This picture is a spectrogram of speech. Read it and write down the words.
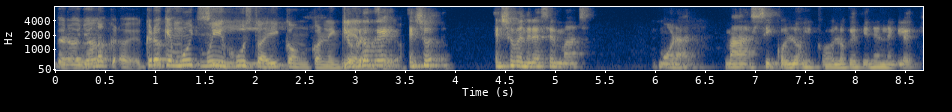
pero yo no, creo, creo que muy, muy sí. injusto ahí con, con Lenglet. Yo creo que eso, eso vendría a ser más moral, más psicológico lo que tiene el inglés,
